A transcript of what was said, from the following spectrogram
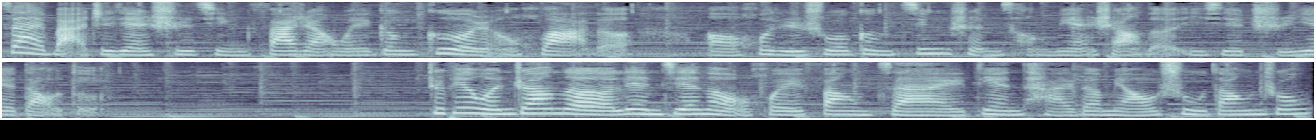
再把这件事情发展为更个人化的，呃，或者是说更精神层面上的一些职业道德。这篇文章的链接呢，我会放在电台的描述当中。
